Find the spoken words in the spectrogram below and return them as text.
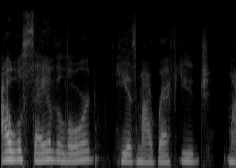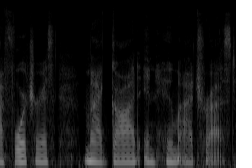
I will say of the Lord, He is my refuge, my fortress, my God in whom I trust.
